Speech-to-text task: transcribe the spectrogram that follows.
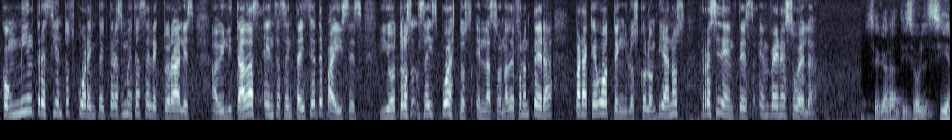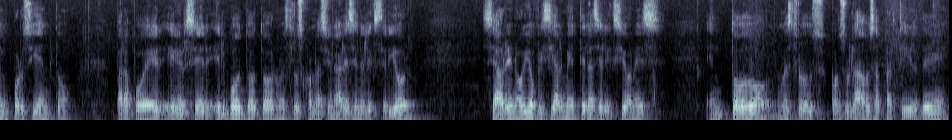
con 1.343 mesas electorales habilitadas en 67 países y otros 6 puestos en la zona de frontera para que voten los colombianos residentes en Venezuela. Se garantizó el 100% para poder ejercer el voto a todos nuestros connacionales en el exterior. Se abren hoy oficialmente las elecciones en todos nuestros consulados a partir de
